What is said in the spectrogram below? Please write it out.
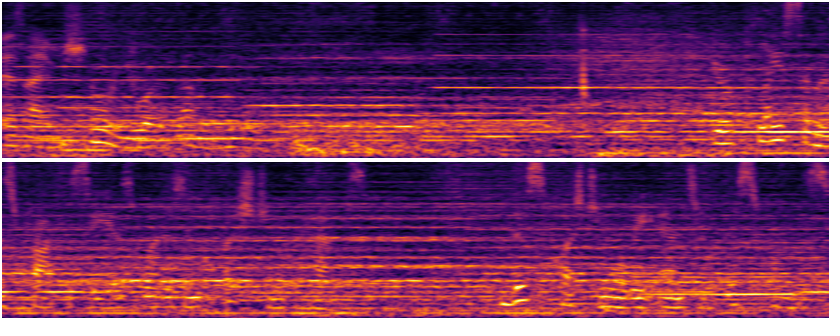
as I am sure you are well aware. Your place in this prophecy is what is in question, perhaps. This question will be answered this once.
